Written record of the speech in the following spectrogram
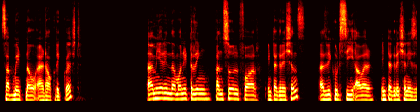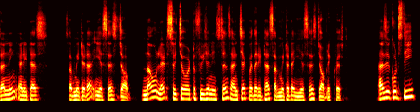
Submit now ad hoc request. I am here in the monitoring console for integrations. As we could see, our integration is running and it has submitted a ESS job. Now let's switch over to Fusion instance and check whether it has submitted a ESS job request. As you could see,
